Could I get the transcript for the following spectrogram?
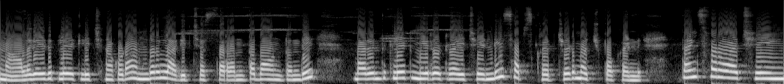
నాలుగైదు ప్లేట్లు ఇచ్చినా కూడా అందరూ లాగిచ్చేస్తారు. అంత బాగుంటుంది. మరింత ప్లేట్ మీరు ట్రై చేయండి. సబ్స్క్రైబ్ చేయడం మర్చిపోకండి. థ్యాంక్స్ ఫర్ వాచింగ్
